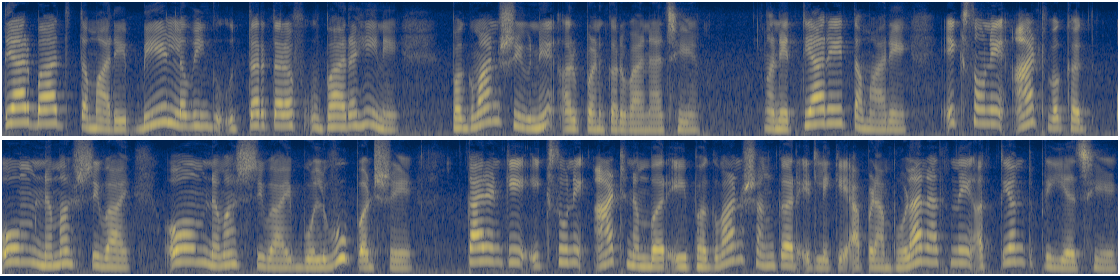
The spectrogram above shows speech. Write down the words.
ત્યારબાદ તમારે બે લવિંગ ઉત્તર તરફ ઊભા રહીને ભગવાન શિવને અર્પણ કરવાના છે. અને ત્યારે તમારે એકસો આઠ વખત ઓમ નમઃ શિવાય, ઓમ નમઃ શિવાય બોલવું પડશે. કારણ કે એકસો ને આઠ નંબર એ ભગવાન શંકર એટલે કે આપણા ભોળાનાથને અત્યંત પ્રિય છે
